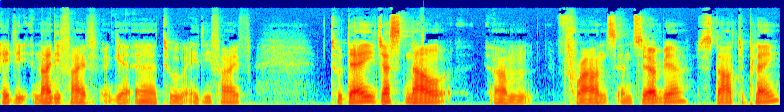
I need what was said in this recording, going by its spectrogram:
80, 95 uh, to 85. Today, just now, um, France and Serbia start to play.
